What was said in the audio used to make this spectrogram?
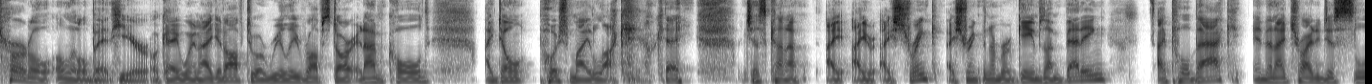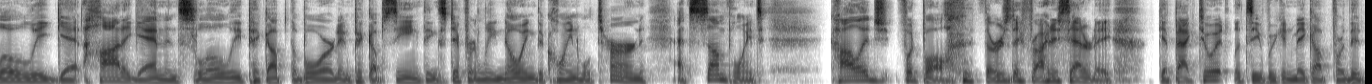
turtle a little bit here. Okay. When I get off to a really rough start and I'm cold, I don't push my luck. Okay. Just kind of, I, I, I shrink, I shrink the number of games I'm betting. I pull back and then I try to just slowly get hot again and slowly pick up the board and pick up seeing things differently, knowing the coin will turn at some point. College football, Thursday, Friday, Saturday. Get back to it. Let's see if we can make up for the,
